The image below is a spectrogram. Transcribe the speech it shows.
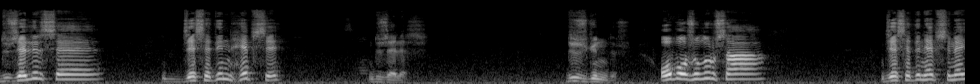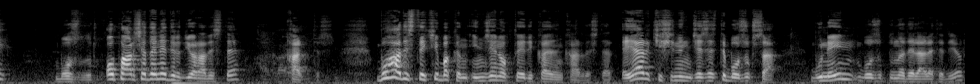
düzelirse cesedin hepsi düzelir. Düzgündür. O bozulursa cesedin hepsi ne? Bozulur. O parçada nedir diyor hadiste? Kalptir. Bu hadisteki bakın ince noktaya dikkat edin kardeşler. Eğer kişinin cesedi bozuksa bu neyin bozukluğuna delalet ediyor?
